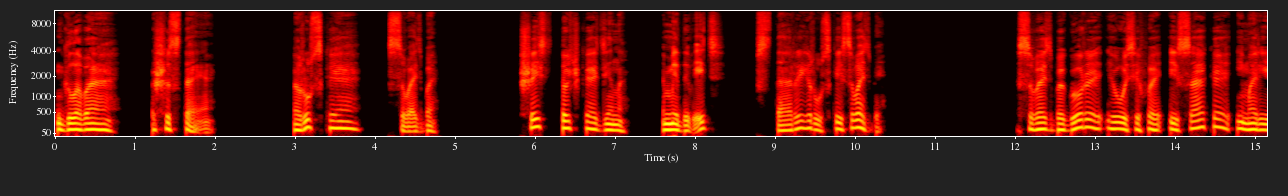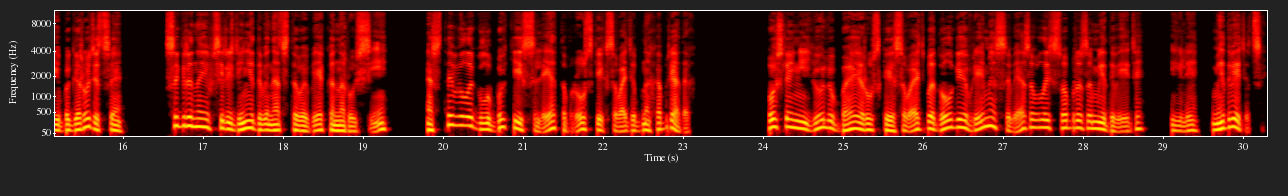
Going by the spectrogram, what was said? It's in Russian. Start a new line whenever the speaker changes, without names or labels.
Глава шестая. Русская свадьба. 6.1. Медведь в старой русской свадьбе. Свадьба Гора, Иосифа Исаака и Марии Богородицы, сыгранная в середине XII века на Руси, оставила глубокий след в русских свадебных обрядах. После нее любая русская свадьба долгое время связывалась с образом медведя или медведицы.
